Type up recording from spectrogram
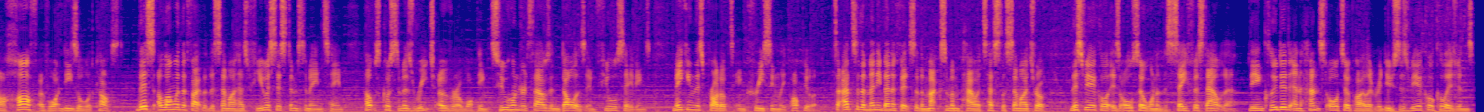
are half of what diesel would cost. This, along with the fact that the Semi has fewer systems to maintain, helps customers reach over a whopping $200,000 in fuel savings, making this product increasingly popular. To add to the many benefits of the maximum power Tesla semi truck, this vehicle is also one of the safest out there. The included enhanced autopilot reduces vehicle collisions,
